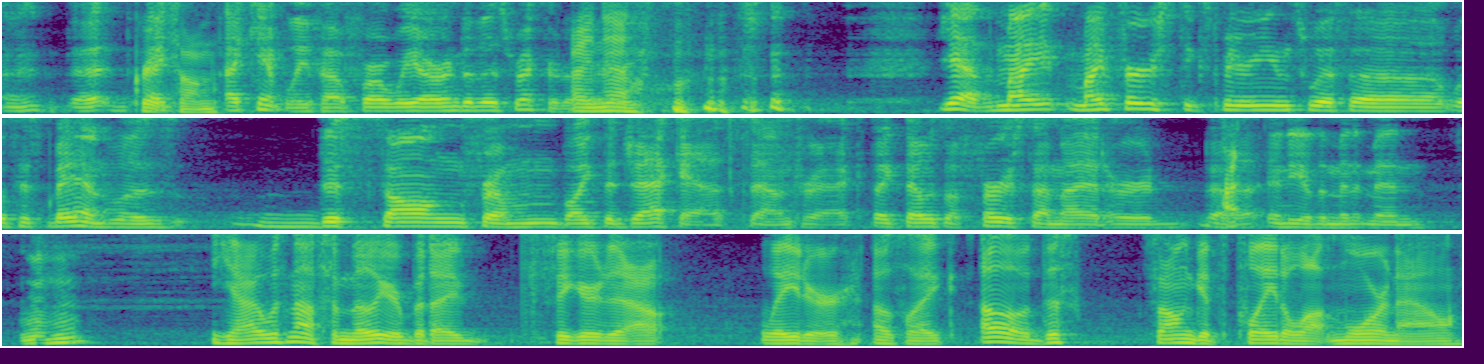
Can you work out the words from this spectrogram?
Uh, Great I, song. I can't believe how far we are into this record. I know. already. Yeah, my my first experience with uh with this band was this song from like the Jackass soundtrack. Like that was the first time I had heard uh, any of the Minutemen. yeah, I was not familiar, but I figured it out later. I was like, oh, this song gets played a lot more now,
